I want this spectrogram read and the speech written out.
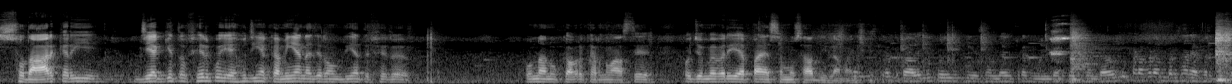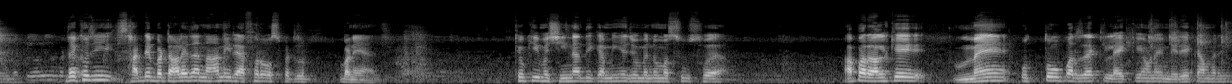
ਸੁਧਾਰ ਕਰੀਏ। ਜੇ ਅੱਗੇ ਤੋਂ ਫਿਰ ਕੋਈ ਇਹੋ ਜੀਆਂ ਕਮੀਆਂ ਨਜ਼ਰ ਆਉਂਦੀਆਂ ਤੇ ਫਿਰ ਉਹਨਾਂ ਨੂੰ ਕਵਰ ਕਰਨ ਵਾਸਤੇ ਉਹ ਜ਼ਿੰਮੇਵਾਰੀ ਆਪਾਂ ਐਸਐਮਓ ਸਾਹਿਬ ਦੀ ਲਾਵਾਂਗੇ। ਦੇਖੋ ਜੀ ਸਾਡੇ ਬਟਾਲੇ ਦਾ ਨਾਮ ਹੀ ਰੈਫਰ ਹਸਪੀਟਲ ਬਣਿਆ ਜੀ। ਕਿਉਂਕਿ ਮਸ਼ੀਨਾਂ ਦੀ ਕਮੀ ਹੈ ਜੋ ਮੈਨੂੰ ਮਹਿਸੂਸ ਹੋਇਆ। ਆਪਾਂ ਰਲ ਕੇ ਮੈਂ ਉੱਤੋਂ ਪ੍ਰੋਜੈਕਟ ਲੈ ਕੇ ਆਉਣੇ ਮੇਰੇ ਕੰਮ ਰਹੇ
